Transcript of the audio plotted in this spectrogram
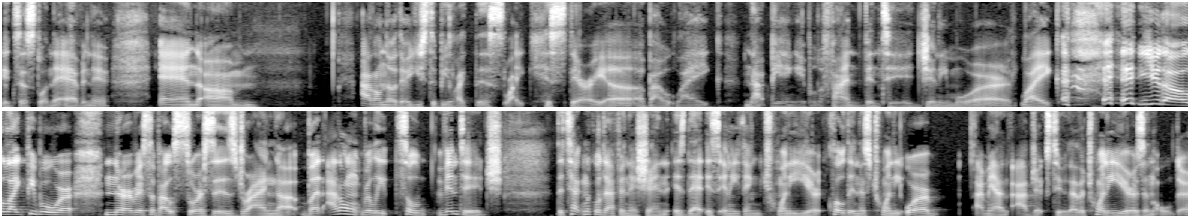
exist on the avenue, and. Um, I don't know, there used to be like this like hysteria about like not being able to find vintage anymore. Like, you know, like people were nervous about sources drying up, but I don't really. So, vintage, the technical definition is that it's anything 20 year clothing that's 20 or I mean, objects too that are 20 years and older.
